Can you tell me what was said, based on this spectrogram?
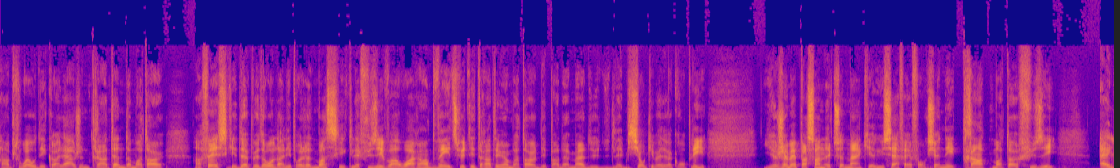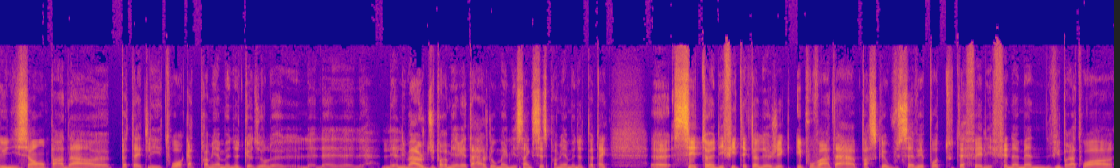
emploie au décollage une trentaine de moteurs. En fait, ce qui est un peu drôle dans les projets de Musk, c'est que la fusée va avoir entre 28 et 31 moteurs, dépendamment de, la mission qu'il va accomplir. Il n'y a jamais personne actuellement qui a réussi à faire fonctionner 30 moteurs fusées à l'unisson pendant euh, peut-être les trois ou quatre premières minutes que dure l'allumage du premier étage, ou même les cinq, six premières minutes peut-être, euh, c'est un défi technologique épouvantable parce que vous ne savez pas tout à fait les phénomènes vibratoires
